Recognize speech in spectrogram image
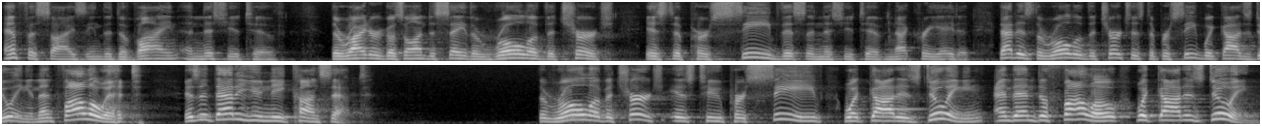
emphasizing the divine initiative. The writer goes on to say the role of the church is to perceive this initiative, not create it. That is, the role of the church is to perceive what God's doing and then follow it. Isn't that a unique concept? The role of a church is to perceive what God is doing and then to follow what God is doing.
